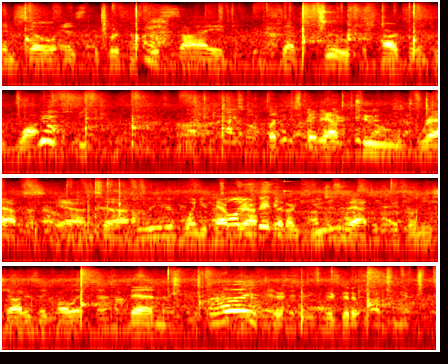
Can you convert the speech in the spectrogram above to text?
and so as the person on this side steps through, it's hard for them to watch the feet. Um, but they have two refs, and uh, when you have refs that are used to that the Erne shot, as they call it, then they're, they're good at watching it.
